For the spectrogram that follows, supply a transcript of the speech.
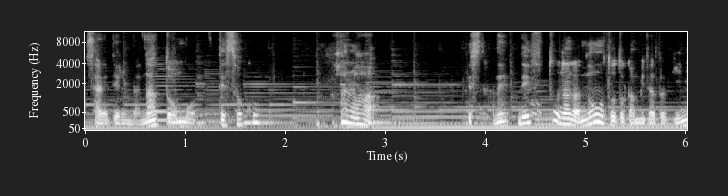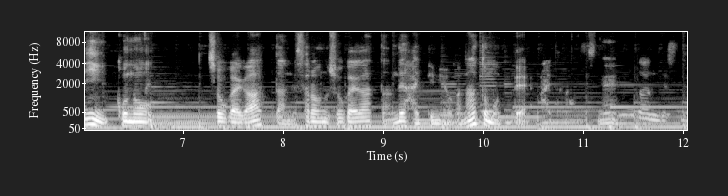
されてるんだなと思って、そこからですかね。で、ふとなんかノートとか見たときに、この紹介があったんで、サロンの紹介があったんで、入ってみようかなと思って入った感じですね。そうなんですね。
